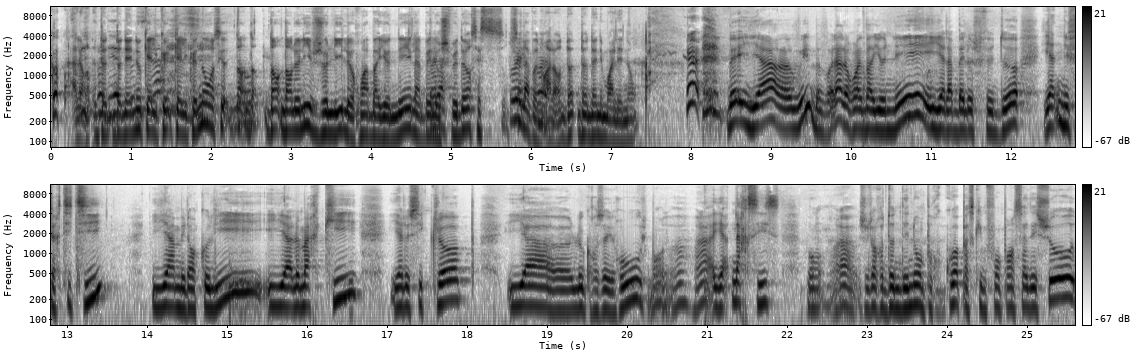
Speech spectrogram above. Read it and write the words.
quoi. Alors, donnez-nous quelques, quelques noms. Parce que dans, Donc- dans- dans le livre, je lis Le Roi Baïonné, La Belle Voilà. aux cheveux d'or, c'est c'est Oui, la bonne. voilà. Alors, don- donnez-moi les noms. Ben, il y a, euh, oui, ben voilà, le roi baïonné, il y a la belle aux cheveux d'or, il y a Nefertiti, il y a Mélancolie, il y a le marquis, il y a le cyclope, il y a euh, le gros œil rouge, bon, euh, voilà, il y a Narcisse. Bon, voilà, je leur donne des noms. Pourquoi? Parce qu'ils me font penser à des choses,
